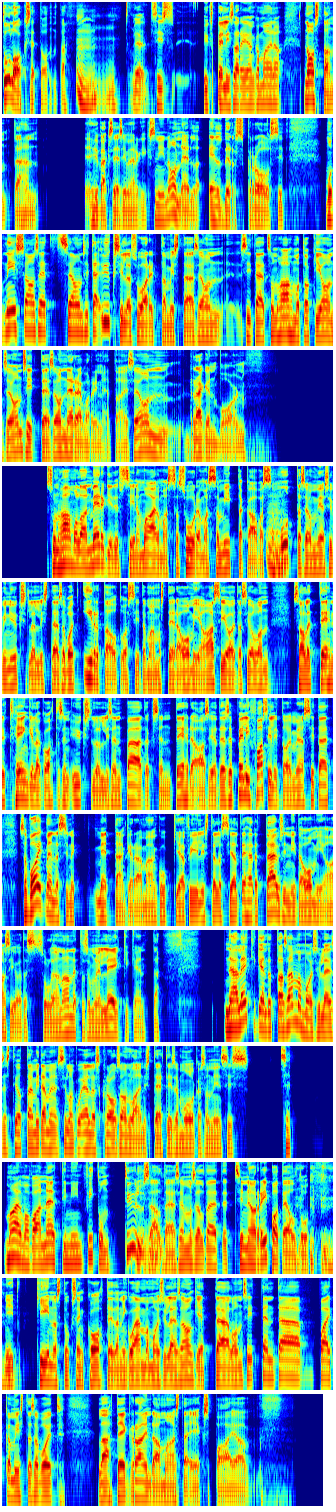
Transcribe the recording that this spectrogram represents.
tuloksetonta. Mm. Mm. Ja Siis yksi pelisarja, jonka mä aina nostan tähän hyväksi esimerkiksi, niin on El- Elder Scrollsit. Mutta niissä on se, että se on sitä yksilösuorittamista ja se on sitä, että sun hahmo toki on, se on sitten, se on Nerevarine tai se on Dragonborn. Sun hahmolla on merkitys siinä maailmassa suuremmassa mittakaavassa, mm. mutta se on myös hyvin yksilöllistä ja sä voit irtautua siitä maailmasta tehdä omia asioita, jolloin sä olet tehnyt henkilökohtaisen yksilöllisen päätöksen tehdä asioita ja se peli fasilitoi myös sitä, että sä voit mennä sinne mettään keräämään kukkia ja fiilistellä siellä tehdä täysin niitä omia asioita. Sulle on annettu semmoinen leikkikenttä. Nämä leikkikentät taas MMOis yleisesti ottaen, mitä me silloin kun Elder Scrolls Onlineissa tehtiin se mulkaisu, niin siis maailma vaan näytti niin vitun tylsältä mm. ja semmoiselta, että, että sinne on ripoteltu niitä kiinnostuksen kohteita, niin kuin MMOis yleensä onkin, että täällä on sitten tämä paikka, mistä sä voit lähteä grindaamaan sitä expaa ja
